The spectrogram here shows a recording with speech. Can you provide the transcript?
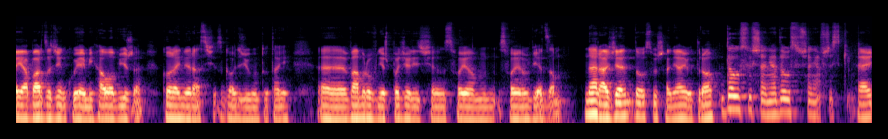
Ja bardzo dziękuję Michałowi, że kolejny raz się zgodził tutaj e, Wam również podzielić się swoją, swoją wiedzą. Na razie, do usłyszenia jutro. Do usłyszenia, do usłyszenia wszystkim. Hej.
